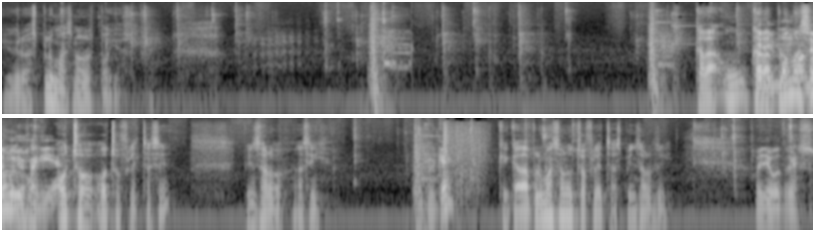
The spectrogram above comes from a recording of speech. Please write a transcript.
Yo quiero las plumas, no los pollos. Cada, un- cada pluma son aquí, ¿eh? ocho, ocho flechas, ¿eh? Piénsalo así. ¿El qué? Que cada pluma son ocho flechas, piénsalo así. Pues llevo tres.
